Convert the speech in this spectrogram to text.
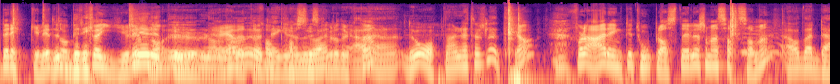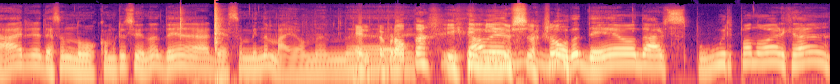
brekke litt Du og brekker bøye litt. Nå ødelegger jeg dette fantastiske produktet. Ja, ja. Du åpner den rett og slett. Ja, for det er egentlig to plastdeler som er satt sammen. Ja, og det er der det som nå kommer til syne, det er det som minner meg om en LP-plate i minusversjon. Både det og det er spor på nå, er det ikke det?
